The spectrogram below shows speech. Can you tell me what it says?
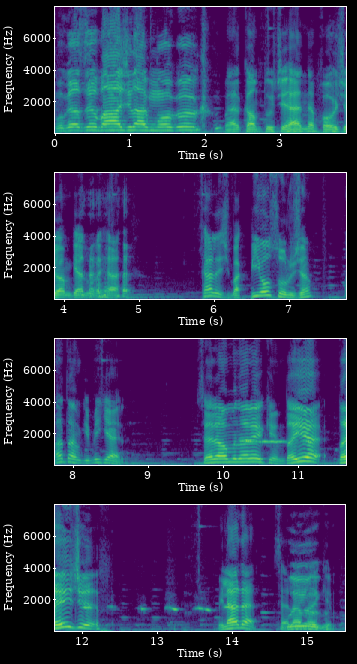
Bu gazı bağcılar moruk. Welcome to cehennem hocam gel buraya. Kardeşim bak bir yol soracağım. Adam gibi gel. Selamun aleyküm. Dayı. Dayıcı. Birader. Selamun Buyur. aleyküm.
